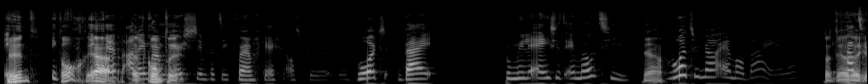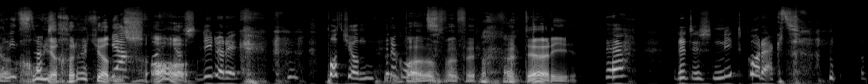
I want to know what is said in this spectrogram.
punt. Ik, Toch? Ik ja, heb het alleen maar komt er. meer sympathiek voor hem gekregen als coureur. Er hoort bij Formule 1 zit emotie. Ja, Hoort er nou eenmaal bij. Dat niet Goeie straks- gerutjans. Ja, oh, Diederik. Potjan, verdorie. Ja, dit is niet correct. Dat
